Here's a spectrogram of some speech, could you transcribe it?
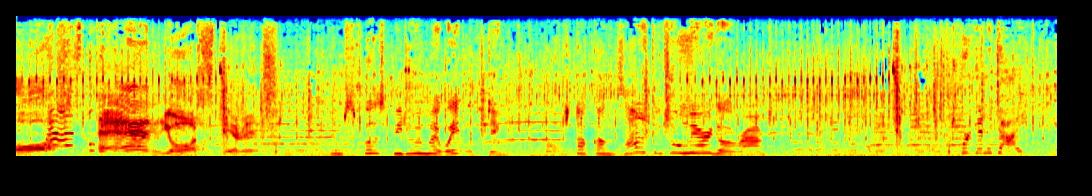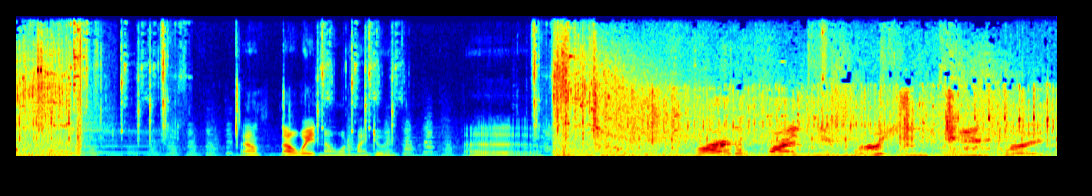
horse and your spirit. I'm supposed to be doing my weightlifting, but we're stuck on this out of control merry-go-round. We're gonna die. Oh, oh wait, no. What am I doing? Uh, Try to find the emergency brake.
